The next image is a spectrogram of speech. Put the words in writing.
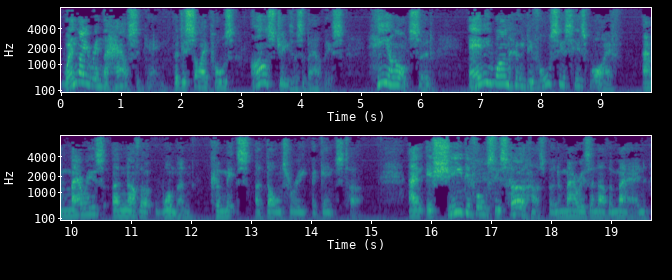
When they were in the house again, the disciples asked Jesus about this. He answered, Anyone who divorces his wife and marries another woman commits adultery against her. And if she divorces her husband and marries another man,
